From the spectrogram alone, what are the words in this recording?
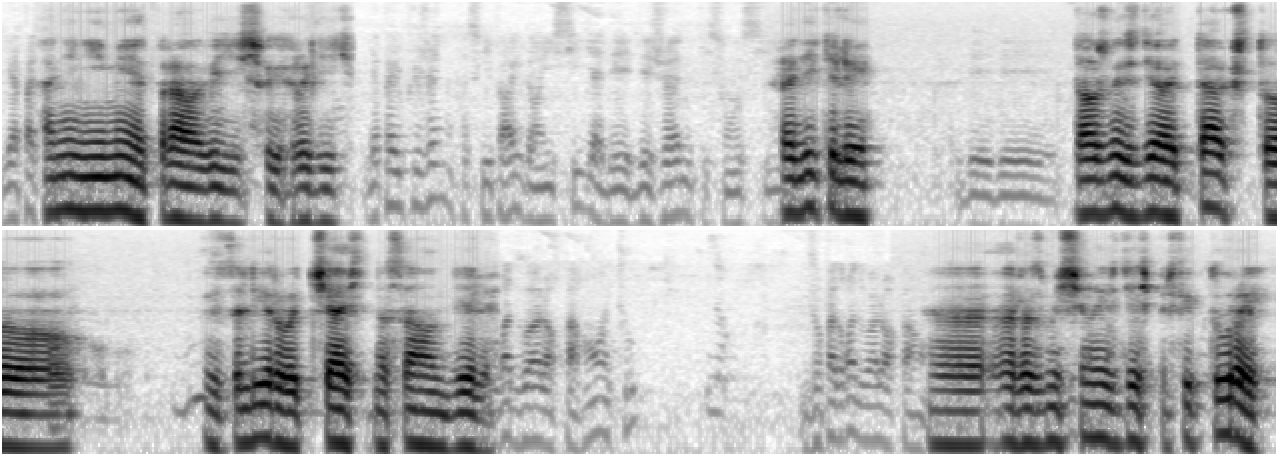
Il n'y a, pas de- они не имеют права видеть своих родителей. Родители должны сделать так, что изолировать часть на самом деле. Размещены здесь префектурой.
